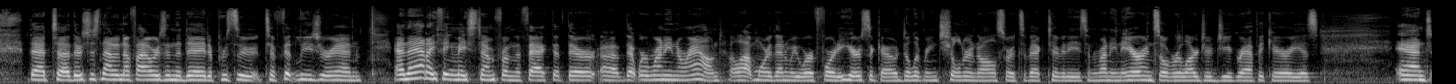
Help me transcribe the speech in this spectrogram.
that uh, there's just not enough hours in the day to pursue to fit leisure in, and that I think may stem from the fact that they're uh, that we're running around a lot more than we were 40 years ago, delivering children to all sorts of activities and running errands over larger geographic areas. And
